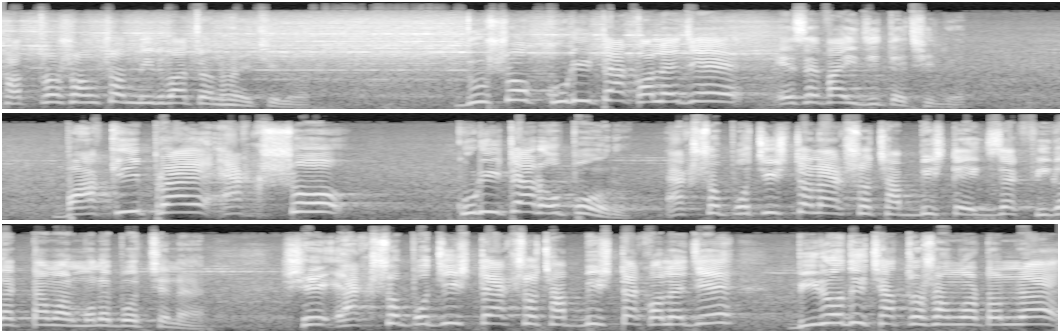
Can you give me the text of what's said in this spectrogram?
ছাত্র সংসদ নির্বাচন হয়েছিল। দুশো কুড়িটা কলেজে এসএফআই জিতেছিল। বাকি প্রায় একশো কুড়িটার ওপর, একশো পঁচিশটা না একশো ছাব্বিশটা এক্স্যাক্ট ফিগারটা আমার মনে পড়ছে না। সে একশো পঁচিশটা, একশো ছাব্বিশটা কলেজে বিরোধী ছাত্র সংগঠনরা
